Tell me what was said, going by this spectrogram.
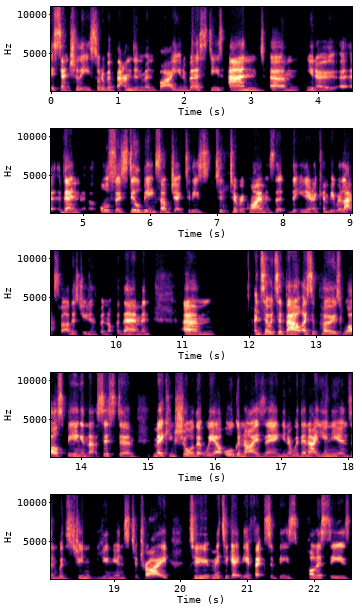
essentially sort of abandonment by universities and, um, you know, uh, then also still being subject to these, to, to, requirements that, that, you know, can be relaxed for other students, but not for them. And, um, and so it's about i suppose whilst being in that system making sure that we are organizing you know within our unions and with student unions to try to mitigate the effects of these policies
